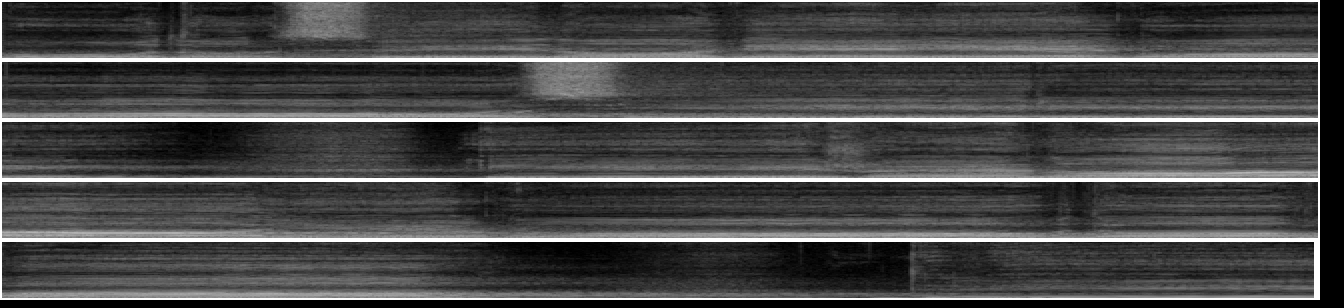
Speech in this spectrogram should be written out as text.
будут сынове Его сири, и жена Его вдова, движущиеся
